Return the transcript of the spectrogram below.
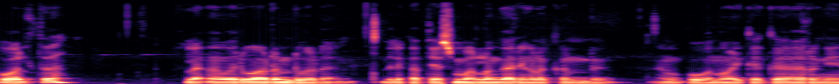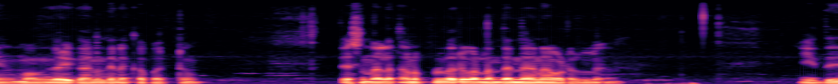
പോലത്തെ ഒരുപാടുണ്ട് ഇവിടെ. ഇതിലൊക്കെ അത്യാവശ്യം വെള്ളം കാര്യങ്ങളൊക്കെ ഉണ്ട്. നമ്മൾ പോകുന്ന വഴിക്കൊക്കെ ഇറങ്ങി മുഖം കഴുകാനും ഇതിനൊക്കെ പറ്റും. അത്യാവശ്യം നല്ല തണുപ്പുള്ളൊരു വെള്ളം തന്നെയാണ് അവിടെ ഉള്ളത്. ഇത്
